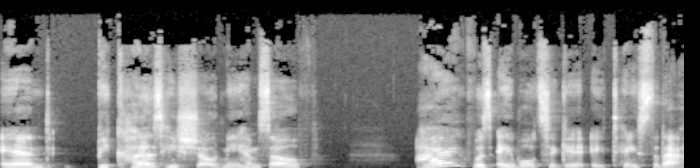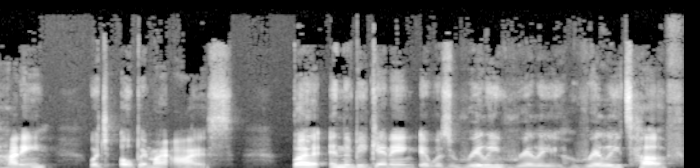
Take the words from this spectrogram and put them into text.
And because he showed me himself, I was able to get a taste of that honey, which opened my eyes. But in the beginning, it was really, really, really tough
